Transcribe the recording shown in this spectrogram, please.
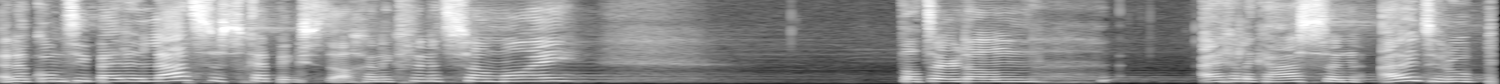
En dan komt hij bij de laatste scheppingsdag. En ik vind het zo mooi dat er dan eigenlijk haast een uitroep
